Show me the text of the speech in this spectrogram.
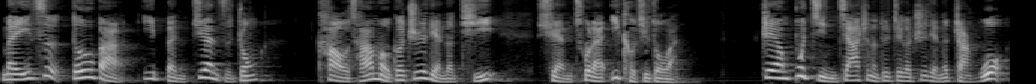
每一次都把一本卷子中考察某个知识点的题选出来，一口气做完。这样不仅加深了对这个知识点的掌握，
